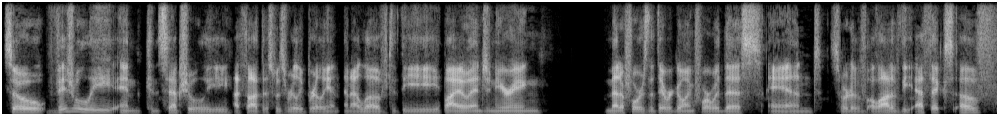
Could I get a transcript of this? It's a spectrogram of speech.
So, visually and conceptually, I thought this was really brilliant. And I loved the bioengineering metaphors that they were going for with this and sort of a lot of the ethics of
